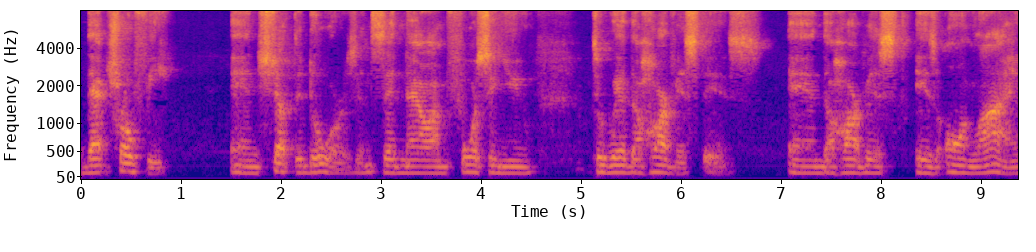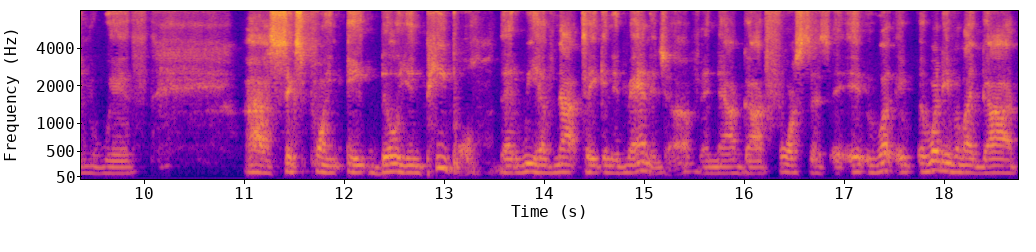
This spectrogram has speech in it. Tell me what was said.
that trophy and shut the doors and said, now I'm forcing you to where the harvest is and the harvest is online with uh, 6.8 billion people that we have not taken advantage of. And now God forced us. It, it, it wasn't even like God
